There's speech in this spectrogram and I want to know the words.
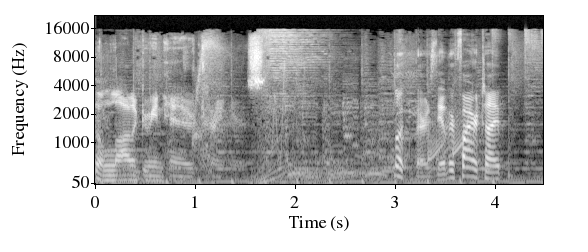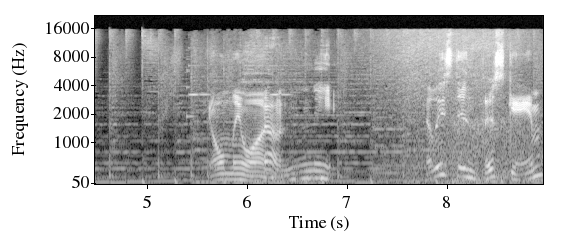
A lot of green hair trainers. Look, there's the other fire type. The only one. Oh, neat. At least in this game.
